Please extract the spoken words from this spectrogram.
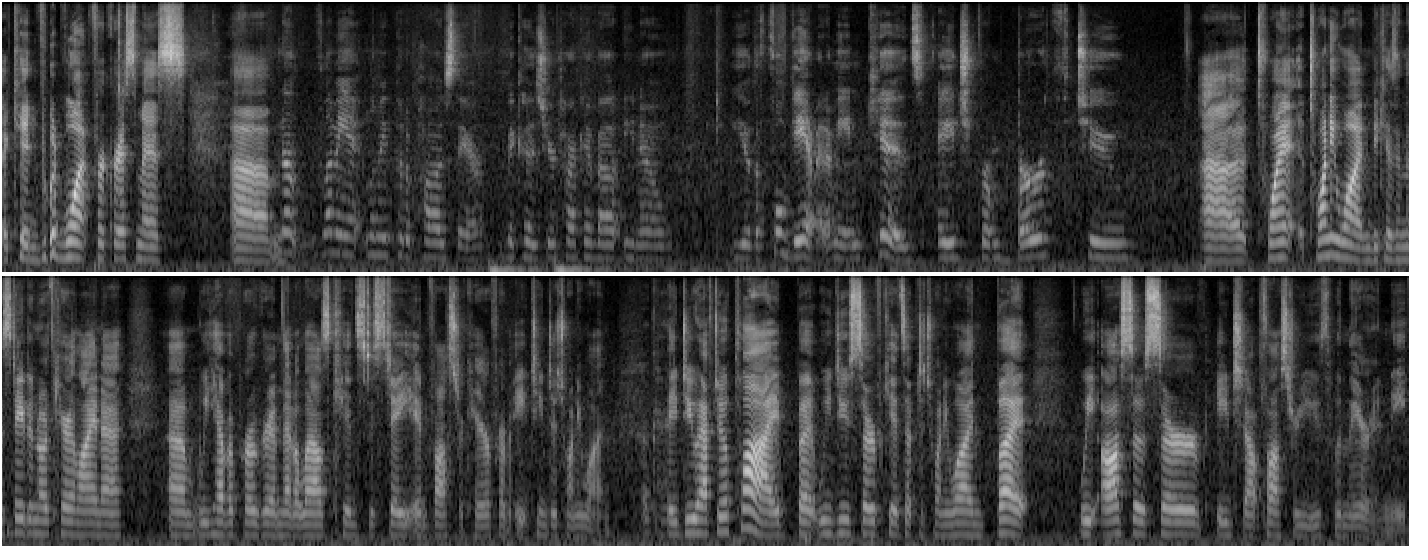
a kid would want for Christmas. Um, No, let me let me put a pause there because you're talking about you know you're the full gamut. I mean, kids aged from birth to uh, 20, 21 because in the state of North Carolina, um, we have a program that allows kids to stay in foster care from 18 to 21. okay. They do have to apply, but we do serve kids up to 21. But we also serve aged out foster youth when they are in need.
